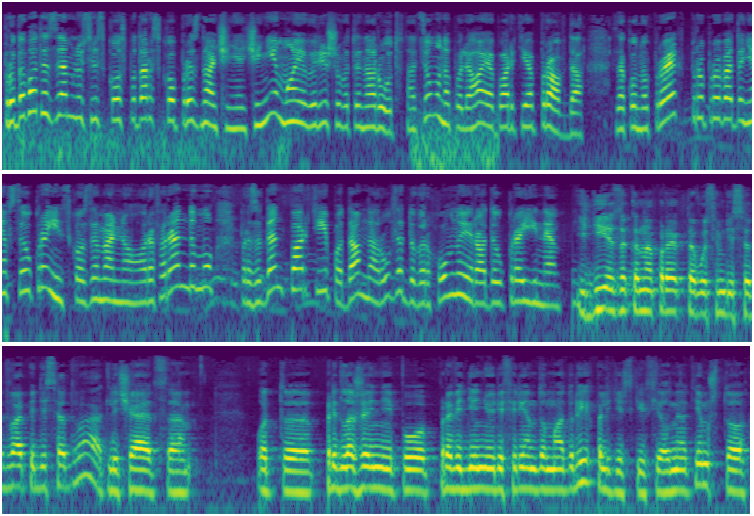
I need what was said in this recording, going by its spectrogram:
Продавати землю сільськогосподарського призначення чи ні, має вирішувати народ. На цьому наполягає партія Правда. Законопроект про проведення всеукраїнського земельного референдуму президент партії подав на розгляд до Верховної Ради України. Идея законопроекта 8252 отличается от э, предложений по проведению референдума других политических сил тем, что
